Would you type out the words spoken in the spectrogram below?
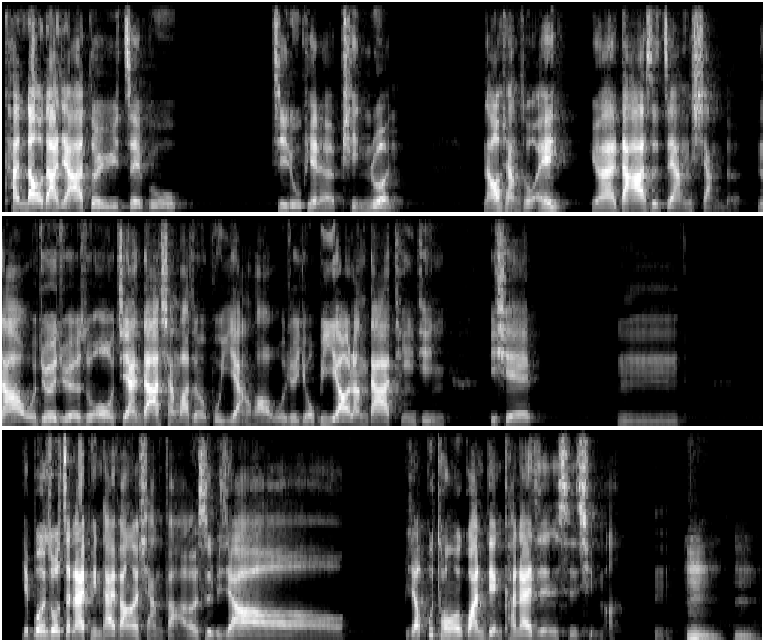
看到大家对于这部。纪录片的评论，然后想说，哎，原来大家是这样想的，那我就会觉得说，哦，既然大家想法这么不一样的话，我觉得有必要让大家听一听一些，嗯，也不能说站在平台方的想法，而是比较比较不同的观点看待这件事情嘛，嗯嗯嗯，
